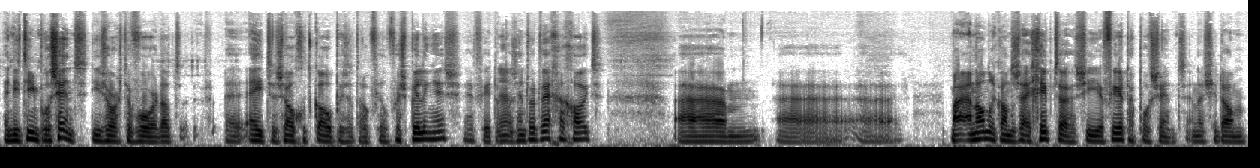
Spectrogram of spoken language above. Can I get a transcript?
En die 10 procent, die zorgt ervoor dat eh, eten zo goedkoop is dat er ook veel verspilling is. Hè, 40 procent wordt weggegooid. Ehm, eh, eh, maar aan de andere kant, dus Egypte, zie je 40 procent. En als je dan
